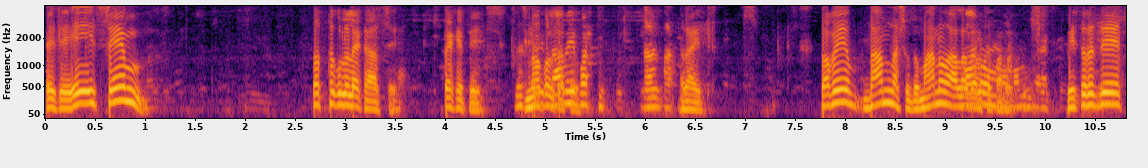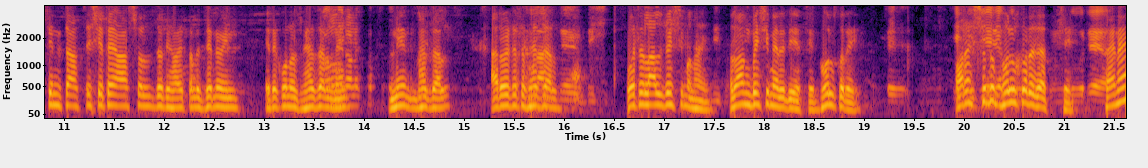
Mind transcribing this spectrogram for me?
এই যে এই সেম তথ্যগুলো লেখা আছে। প্যাকেটে। নকল রাইট তবে দাম না শুধু মানও আলাদা হতে পারে। ভিতরে যে চিনিটা আছে সেটা আসল যদি হয় তাহলে জেনুইন এটা কোনো ভেজাল নেই। ভেজাল। আর ওইটাতে ভেজাল। ওটা লাল বেশি মনে হয়। রং বেশি মেরে দিয়েছে ভুল করে। অনেক শুধু ভুল করে যাচ্ছে তাই না?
